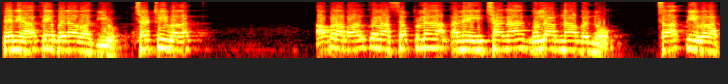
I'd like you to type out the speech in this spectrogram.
તેની હાથે બનાવવા દો. છઠ્ઠી વાત, આપણા બાળકોના સપના અને ઈચ્છાના ગુલામ ના બનો. સાતમી વાત.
